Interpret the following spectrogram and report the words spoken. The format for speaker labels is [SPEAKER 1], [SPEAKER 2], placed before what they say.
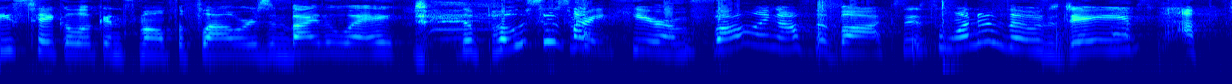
[SPEAKER 1] Please take a look and smell the flowers. And by the way, the post is right here. I'm falling off the box. It's one of those days.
